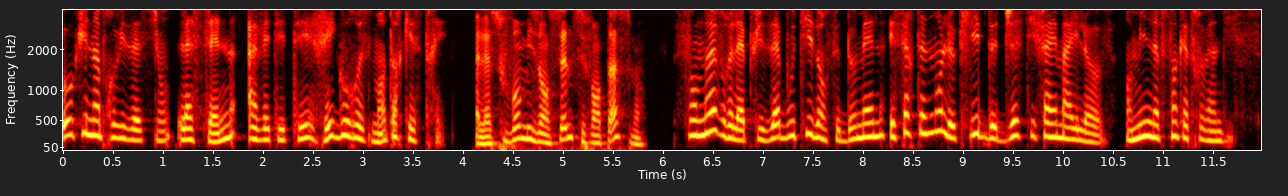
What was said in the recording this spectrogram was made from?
Aucune improvisation, la scène avait été rigoureusement orchestrée. Elle a souvent mis en scène ses fantasmes son œuvre la plus aboutie dans ce domaine est certainement le clip de Justify My Love en 1990.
